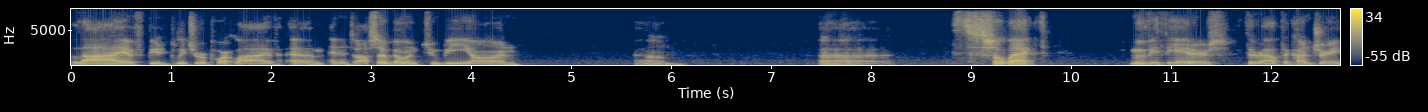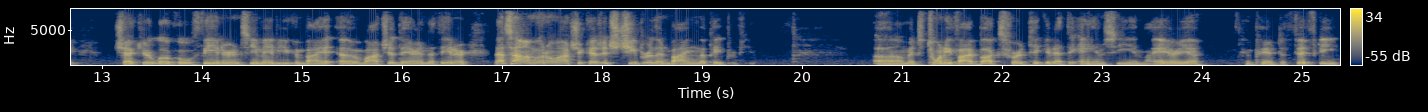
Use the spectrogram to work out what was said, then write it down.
Live, Bleacher Report Live. Um, and it's also going to be on um, uh, select movie theaters throughout the country. Check your local theater and see maybe you can buy it, uh, watch it there in the theater. That's how I'm going to watch it because it's cheaper than buying the pay per view. Um, it's 25 bucks for a ticket at the AMC in my area compared to 50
